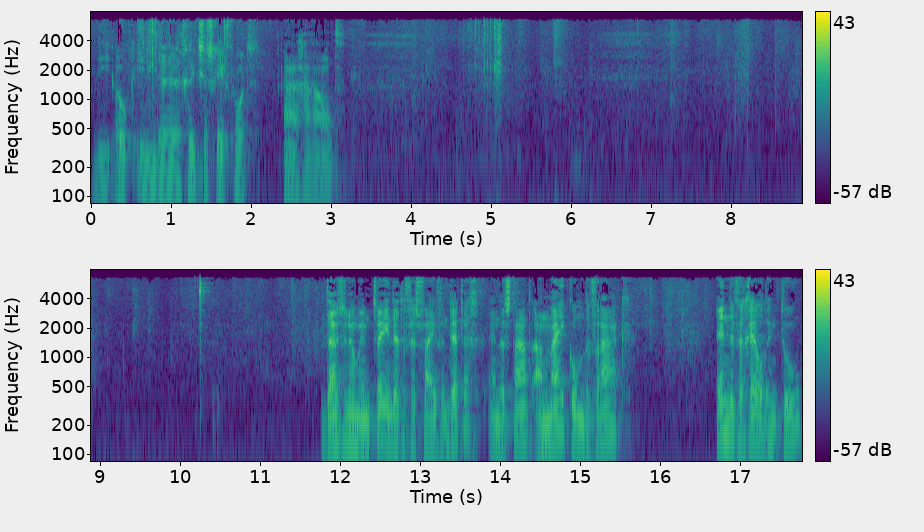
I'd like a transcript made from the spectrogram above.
die ook in de Griekse schrift wordt aangehaald. Deuteronomium 32, vers 35. En daar staat: Aan mij komt de wraak en de vergelding toe.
